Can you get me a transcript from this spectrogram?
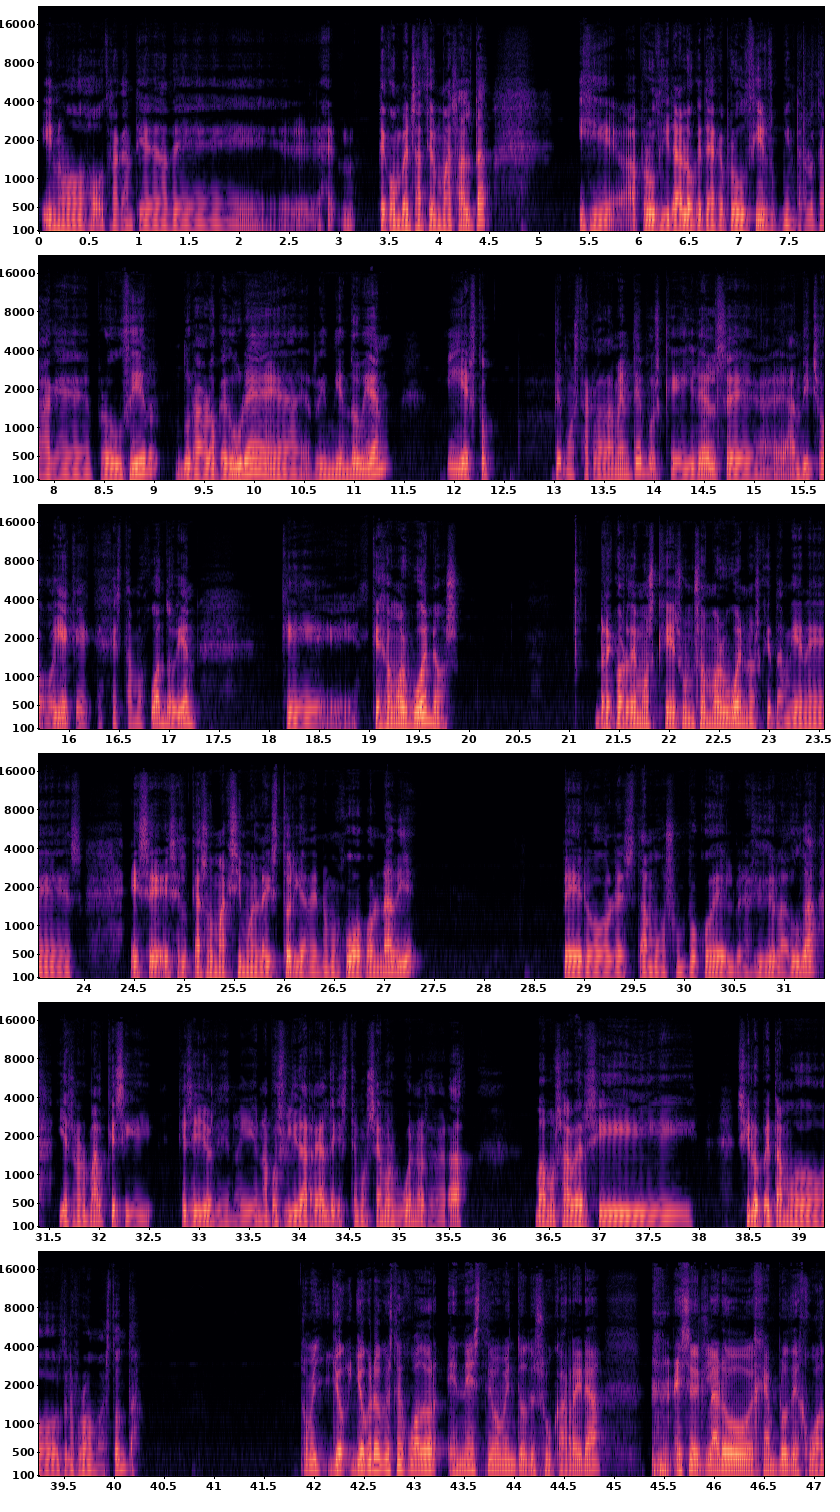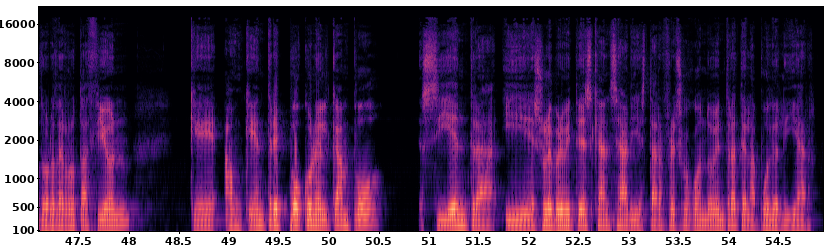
y no otra cantidad de, de compensación más alta. Y producirá lo que tenga que producir mientras lo tenga que producir, durará lo que dure, eh, rindiendo bien. Y esto demuestra claramente pues que Eagles eh, han dicho, oye, que, que, estamos jugando bien, que, que, somos buenos. Recordemos que es un somos buenos, que también es, ese es el caso máximo en la historia de no hemos jugado con nadie, pero les damos un poco el beneficio de la duda y es normal que si, que si ellos dicen, oye, hay una posibilidad real de que estemos, seamos buenos de verdad. Vamos a ver si, si lo petamos de la forma más tonta. Hombre, yo, yo creo que este jugador en este momento de su carrera es el claro ejemplo de jugador de rotación que aunque entre poco en el campo, si entra y eso le permite descansar y estar fresco cuando entra, te la puede liar.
